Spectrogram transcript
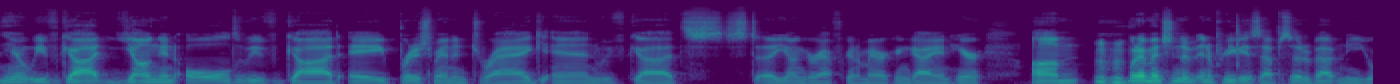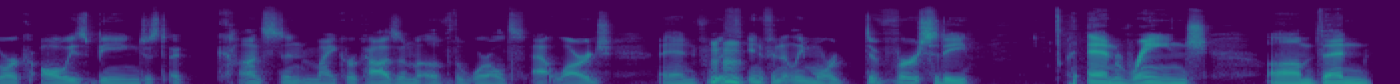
you know, we've got young and old, we've got a British man in drag, and we've got just a younger African American guy in here. Um, Mhm. what I mentioned in a previous episode about New York always being just a constant microcosm of the world at large, and with Mhm. infinitely more diversity and range um, than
